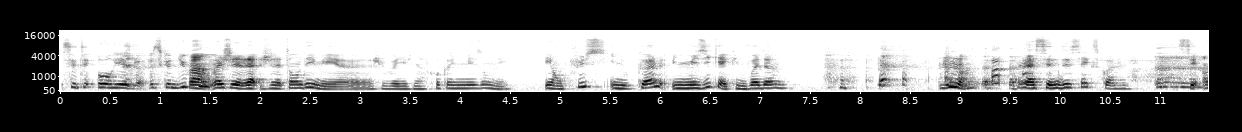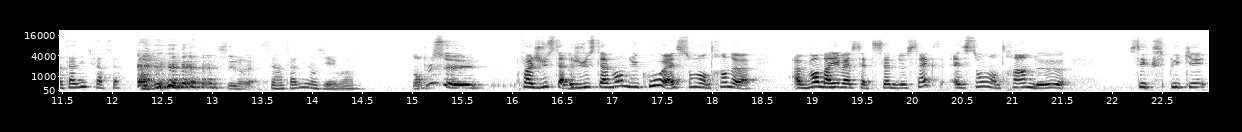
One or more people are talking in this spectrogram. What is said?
C'était horrible parce que du coup, Enfin, moi je, la- je l'attendais, mais euh, je le voyais venir croquant une maison. Mais... Et en plus, il nous colle une musique avec une voix d'homme. La scène de sexe quoi. C'est interdit de faire ça. c'est vrai. C'est interdit dans The Award. En plus, euh, Enfin, juste, juste avant, du coup, elles sont en train de. Avant d'arriver à cette scène de sexe, elles sont en train de s'expliquer.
